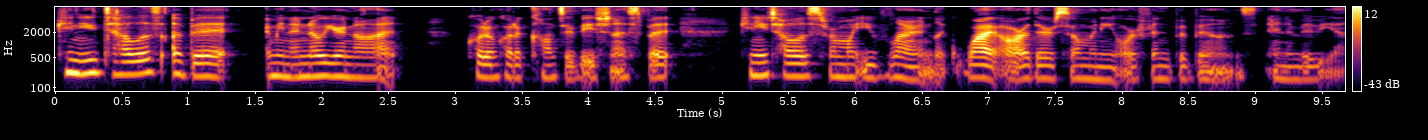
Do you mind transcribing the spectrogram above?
Can you tell us a bit? I mean, I know you're not quote unquote a conservationist, but can you tell us from what you've learned, like why are there so many orphaned baboons in Namibia?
